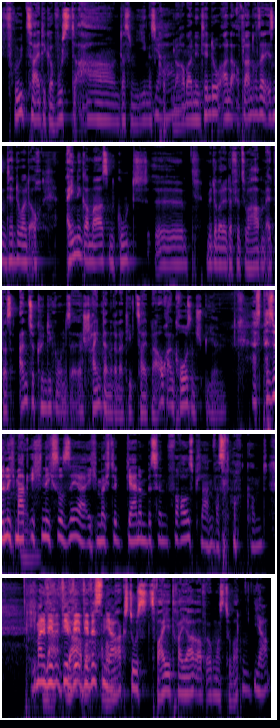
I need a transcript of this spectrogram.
frühzeitiger wusste, ah, und das und jenes ja. kommt noch. Aber Nintendo, auf der anderen Seite ist Nintendo halt auch einigermaßen gut äh, mittlerweile dafür zu haben, etwas anzukündigen und es erscheint dann relativ zeitnah, auch an großen Spielen. Das persönlich mag ähm. ich nicht so sehr. Ich möchte gerne ein bisschen vorausplanen, was noch kommt. Ich meine, ja, wir, wir, ja, wir, aber, wissen ja. Magst du es zwei, drei Jahre auf irgendwas zu warten? Ja.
